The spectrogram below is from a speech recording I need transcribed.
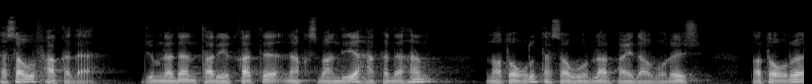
tasavvuf haqida jumladan tariqati naqsbandiya haqida ham noto'g'ri tasavvurlar paydo bo'lish noto'g'ri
